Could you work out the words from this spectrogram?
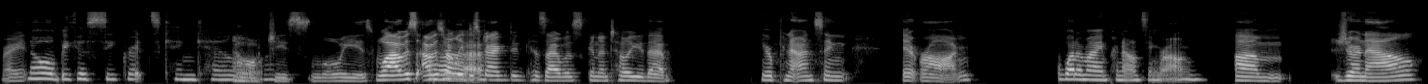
right? no, because secrets can kill. Oh, jeez, Louise. Well, I was I was really Uh. distracted because I was gonna tell you that you're pronouncing it wrong. What am I pronouncing wrong? Um, journal.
